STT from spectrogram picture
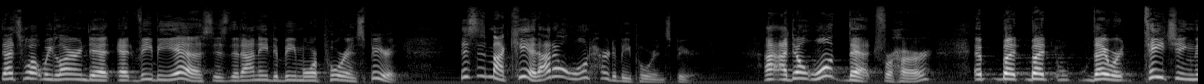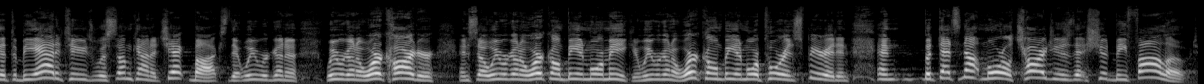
that's what we learned at, at VBS is that I need to be more poor in spirit. This is my kid. I don't want her to be poor in spirit. I, I don't want that for her. Uh, but, but they were teaching that the Beatitudes was some kind of checkbox that we were going to we were to work harder, and so we were going to work on being more meek, and we were going to work on being more poor in spirit. And, and, but that's not moral charges that should be followed.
